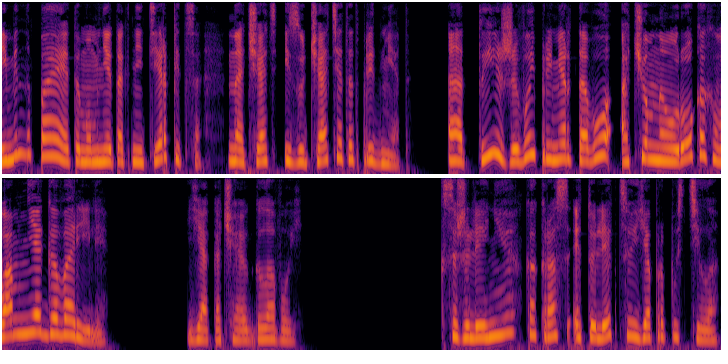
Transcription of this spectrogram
Именно поэтому мне так не терпится начать изучать этот предмет. А ты — живой пример того, о чем на уроках вам не говорили. Я качаю головой. К сожалению, как раз эту лекцию я пропустила.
